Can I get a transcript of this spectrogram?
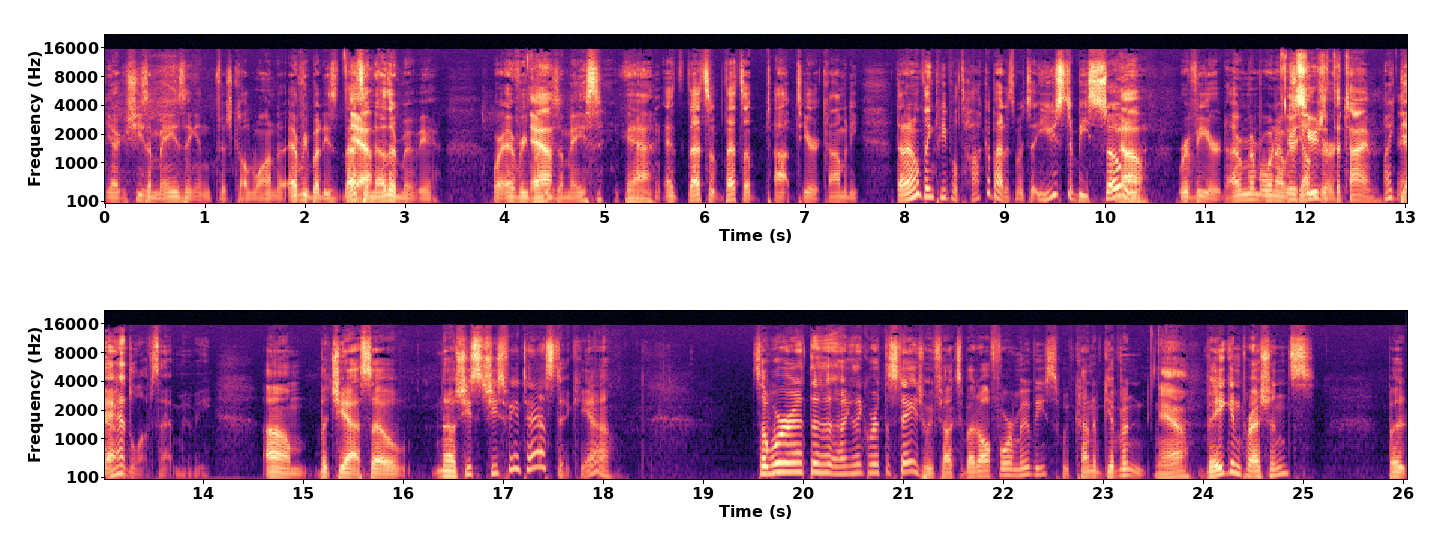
yeah, 'cause she's amazing in Fish Called Wanda. Everybody's that's Yeah. another movie where everybody's Yeah. amazing. Yeah. It's, that's a that's a top tier comedy that I don't think people talk about as much. It used to be so No. revered. I remember when I was, It was younger, huge at the time. My Yeah. dad loves that movie. Um, but yeah, so no, she's she's fantastic. Yeah. So we're at the I think we're at the stage we've talked about all four movies. We've kind of given Yeah. vague impressions, but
